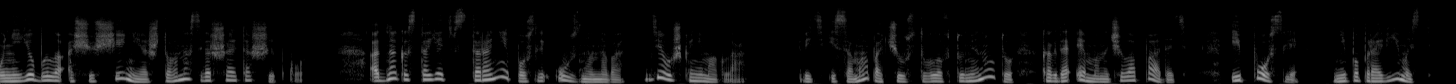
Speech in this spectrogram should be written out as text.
У нее было ощущение, что она совершает ошибку — Однако стоять в стороне после узнанного девушка не могла. Ведь и сама почувствовала в ту минуту, когда Эмма начала падать, и после непоправимость,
